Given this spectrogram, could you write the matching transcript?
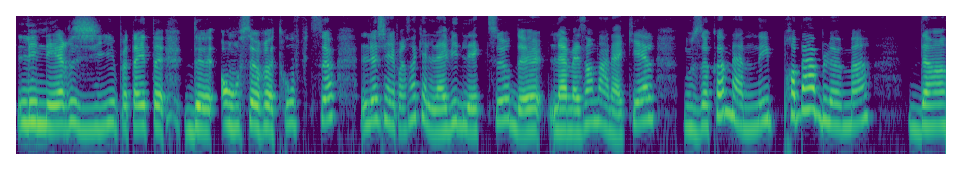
l'énergie, peut-être de on se retrouve puis tout ça. Là, j'ai l'impression que l'avis de lecture de la maison dans laquelle nous a comme amené probablement dans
